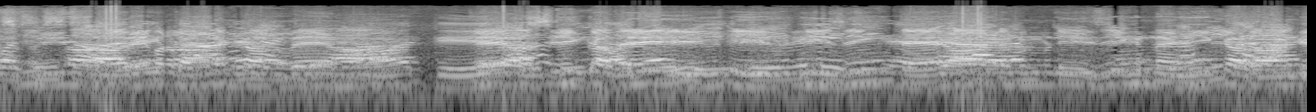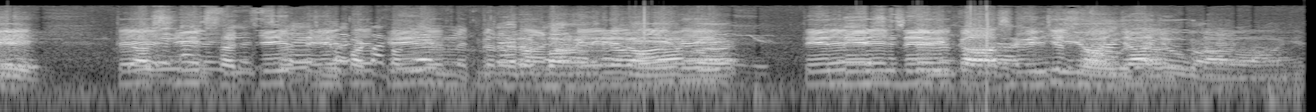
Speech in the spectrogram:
ਅਸੀਂ ਸਾਰੇ ਪ੍ਰਣ ਕਰਦੇ ਹਾਂ ਕਿ ਅਸੀਂ ਕਦੇ ਟੀਜ਼ਿੰਗ ਤੇ ਐਡਮ ਟੀਜ਼ਿੰਗ ਨਹੀਂ ਕਰਾਂਗੇ। ਤੇ ਅਸੀਂ ਸੱਚੇ ਤੇ ਪੱਕੇ ਮਿੱਤਰ ਬਣ ਕੇ ਰਵਾਂਗੇ ਤੇ ਦੇਸ਼ ਦੇ ਵਿਕਾਸ ਵਿੱਚ ਸਾਂਝਾ ਯੋਗਦਾਨ ਪਾਵਾਂਗੇ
